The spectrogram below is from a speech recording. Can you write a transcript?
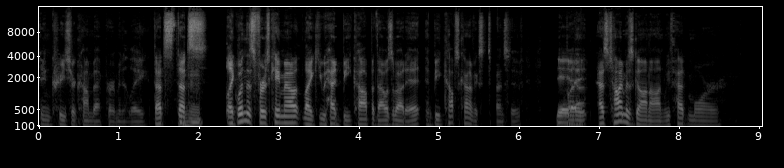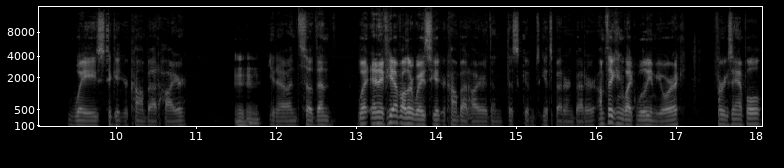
increase your combat permanently. That's that's mm-hmm. like when this first came out, like you had beat cop, but that was about it, and beat cop's kind of expensive. Yeah. But as time has gone on, we've had more ways to get your combat higher. Mm-hmm. You know, and so then, and if you have other ways to get your combat higher, then this gets better and better. I'm thinking like William Yorick, for example,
